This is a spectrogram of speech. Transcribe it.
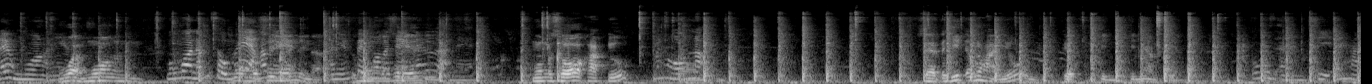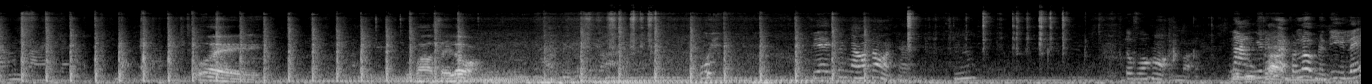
ได้มะม่วงอันนี้ม่วงม่วงมะม่วงน้ำผสมแห้งครับม่วงกระเซ็นนี่นะอันนี้มันเป็นมะม่วงกระเซ็นนั่นแหละเนี่ยม่วงกระโซคักอยู่มันหอมเนาะเสียแต่ฮิตเอามาหายอยู่เผ็ดกินกินยามเสียงอู้อันฉีไอ้หามันลายแล้วโอ้ยว้าวใส่ล่องอุ้ยเจ๊ขึ้นเงาหนอนค่ะหืมตัวพอหอนบ่ นางอยู่ในแบบพัดลมน่ะดีแล้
